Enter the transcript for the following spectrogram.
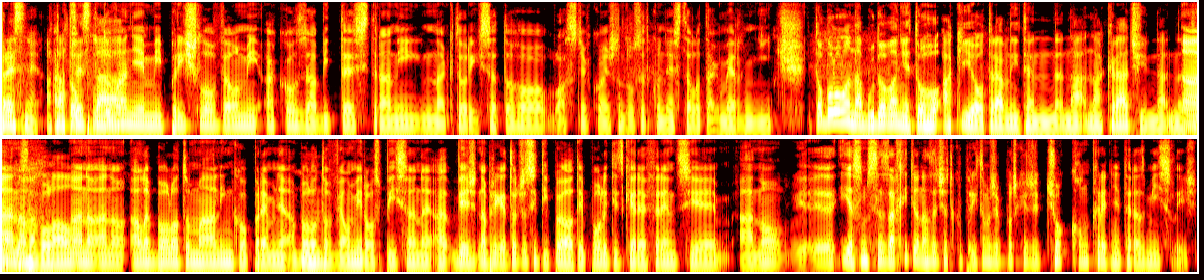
Presne. A, tá a to cesta... putovanie mi prišlo veľmi ako zabité strany, na ktorých sa toho vlastne v konečnom dôsledku nestalo takmer nič. To bolo len na budovanie toho, aký je otravný ten na, na kráči, na, na, áno, ako sa volal. Áno, áno, ale bolo to malinko pre mňa a bolo mm. to veľmi rozpísané. A vieš, napríklad to, čo si typoval, tie politické referencie, áno, ja, ja som sa zachytil na začiatku pri tom, že počkaj, že čo konkrétne teraz myslíš.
